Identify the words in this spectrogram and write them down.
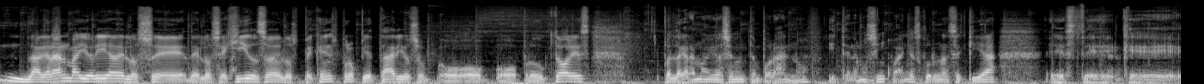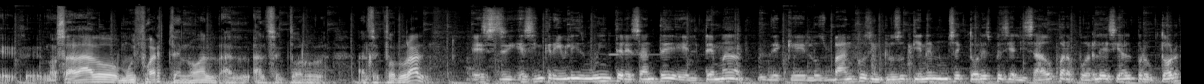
la gran mayoría de los eh, de los ejidos o de los pequeños propietarios o, productores pues la gran mayoría son temporal, ¿no? Y tenemos cinco años con una sequía este, que nos ha dado muy fuerte, ¿no? Al, al, al sector, al sector rural. Es, es, increíble y es muy interesante el tema de que los bancos incluso tienen un sector especializado para poderle decir al productor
